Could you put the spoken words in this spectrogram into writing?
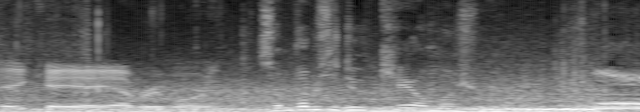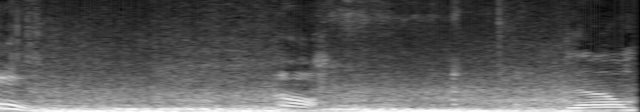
AKA every morning. Sometimes you do kale mushroom. Oh, you know,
